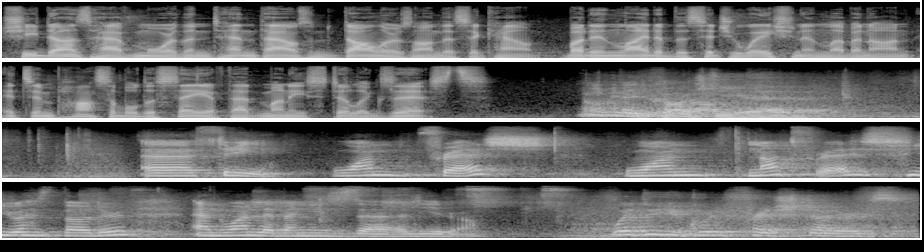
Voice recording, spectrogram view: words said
She does have more than $10,000 on this account, but in light of the situation in Lebanon, it's impossible to say if that money still exists. How many cards do you have? Uh, three. One fresh, one not fresh US dollar, and one Lebanese uh, lira. What do you call fresh dollars?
